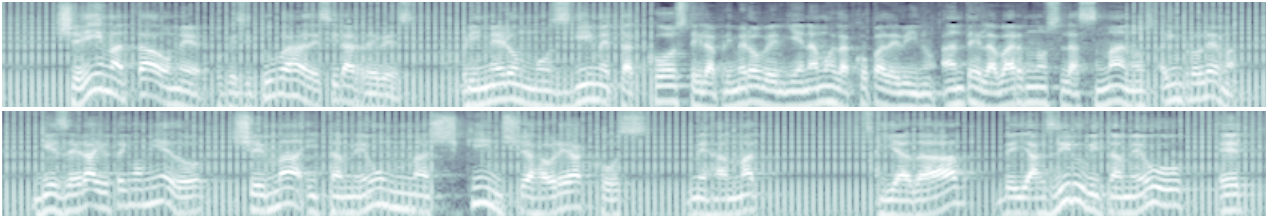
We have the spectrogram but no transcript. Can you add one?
Sheimata Omer, porque si tú vas a decir al revés, primero mosguime tacoste y la primero llenamos la copa de vino antes de lavarnos las manos, hay un problema. Gezerá, yo tengo miedo. Shema itameum mashkin shahoreakos mehamat yadab beyahziru vitameu et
